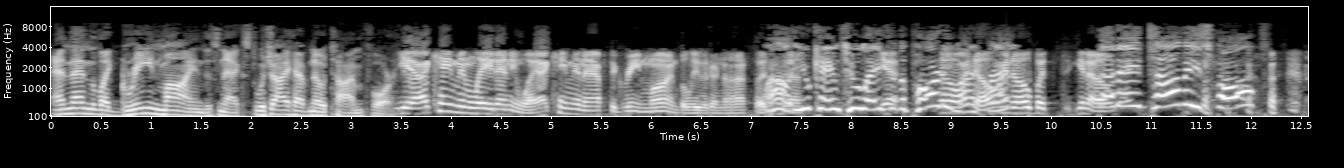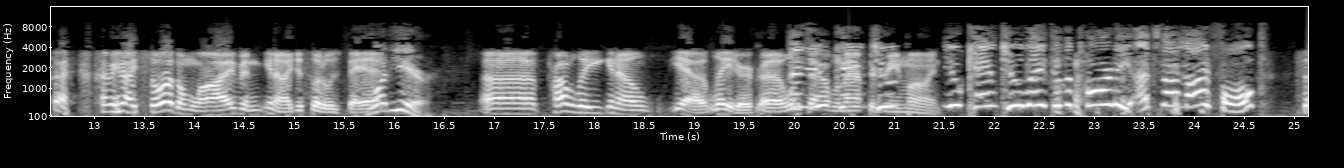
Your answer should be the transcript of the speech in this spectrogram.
And then like Green Mind is next, which I have no time for. Yeah, I came in late anyway. I came in after Green Mind, believe it or not. But Well, uh, you came too late yeah, to the party, No, I know, friend. I know, but you know, That ain't Tommy's fault. I mean, I saw them live, and you know, I just thought it was bad. what year? Uh, probably, you know, yeah, later. Uh, what was Then the you album came after too- Green Mind? You came too late to the party. That's not my fault. So,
